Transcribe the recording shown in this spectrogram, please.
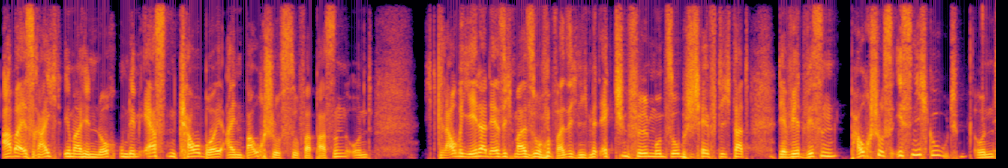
aber es reicht immerhin noch, um dem ersten Cowboy einen Bauchschuss zu verpassen. Und ich glaube, jeder, der sich mal so, weiß ich nicht, mit Actionfilmen und so beschäftigt hat, der wird wissen, Bauchschuss ist nicht gut. Und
